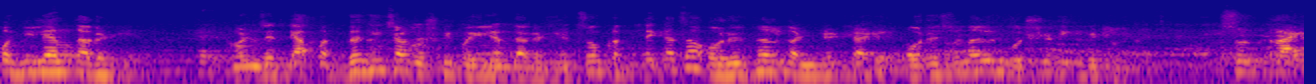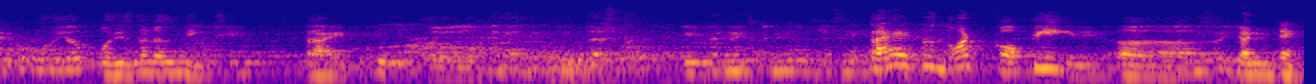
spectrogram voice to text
पहिल्यांदा घडल्या. म्हणजे त्या पद्धतीच्या गोष्टी पहिल्यांदा घडल्या. सो प्रत्येकाचा ओरिजिनल कंटेंट आणि ओरिजिनल गोष्टी hit so try to do your original thing try to try to not copy content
